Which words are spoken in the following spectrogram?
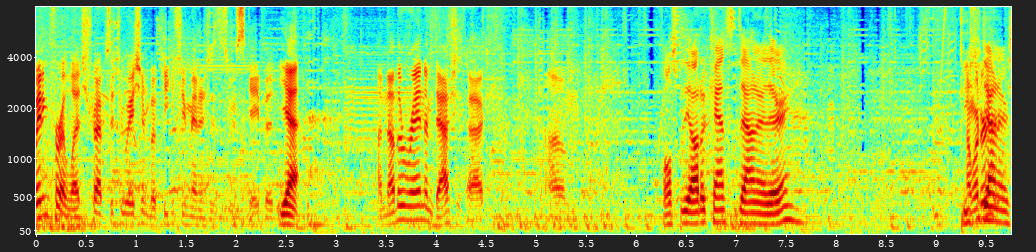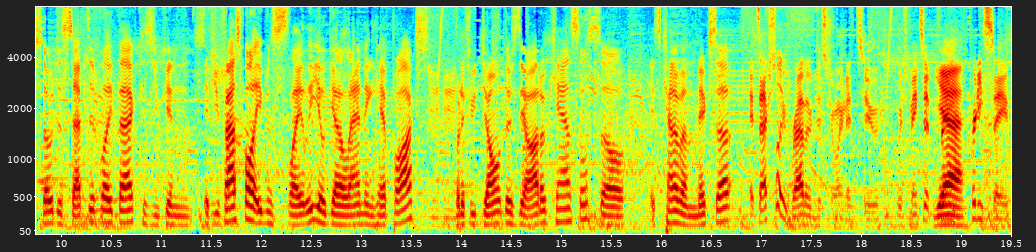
waiting for a ledge trap situation. But Pikachu manages to escape it. Yeah. Another random dash attack. Um, Falls for the auto cancel downer there. Pikachu wonder- downer is so deceptive like that because you can, if you fast fall even slightly, you'll get a landing hitbox. Mhm. But if you don't, there's the auto cancel, so it's kind of a mix-up. it's actually rather disjointed too, which makes it pretty, Yeah. pretty safe.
